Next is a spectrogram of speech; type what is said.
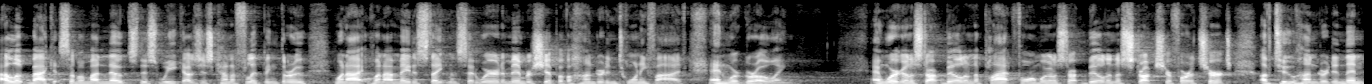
I look back at some of my notes this week. I was just kind of flipping through when I when I made a statement said we're at a membership of 125 and we're growing and we're going to start building a platform. We're going to start building a structure for a church of 200. And then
